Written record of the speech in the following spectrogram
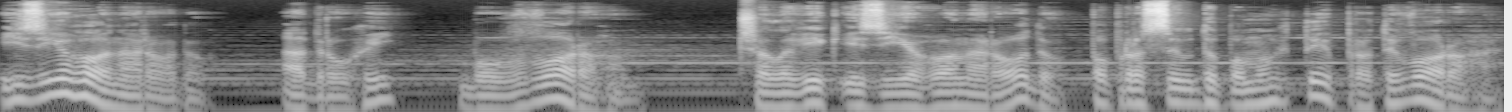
із його народу, а другий був ворогом. Чоловік із його народу попросив допомогти проти ворога.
